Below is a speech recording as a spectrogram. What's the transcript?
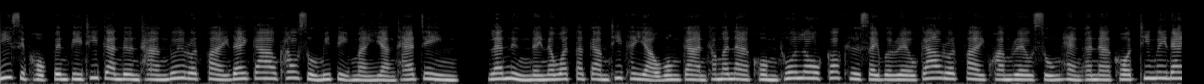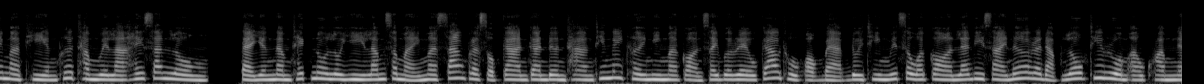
2026 เป็นปีที่การเดินทางด้วยรถไฟได้ก้าวเข้าสู่มิติใหม่อย่างแท้จริง และหนึ่งในนวัตกรรมที่เขย่าวงการคมนาคมทั่วโลกก็คือไซเบอร์เรล9รถไฟความเร็วสูงแห่งอนาคตที่ไม่ได้มาเพียงเพื่อทำเวลาให้สั้นลง แต่ยังนำเทคโนโลยีล้ำสมัยมาสร้างประสบการณ์การเดินทางที่ไม่เคยมีมาก่อนไซเบอร์เรล9ถูกออกแบบโดยทีมวิศวกรและดีไซเนอร์ระดับโลกที่รวมเอาความง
